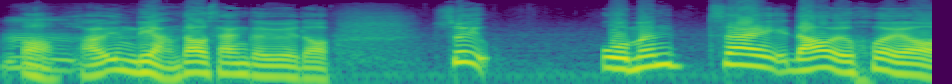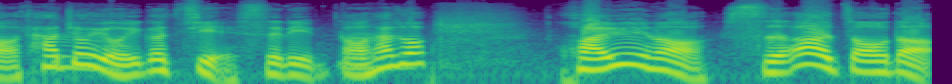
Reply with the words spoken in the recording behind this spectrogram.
哦，怀孕两到三个月的哦，所以我们在劳委会哦，他就有一个解释令哦，他说怀孕哦十二周的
